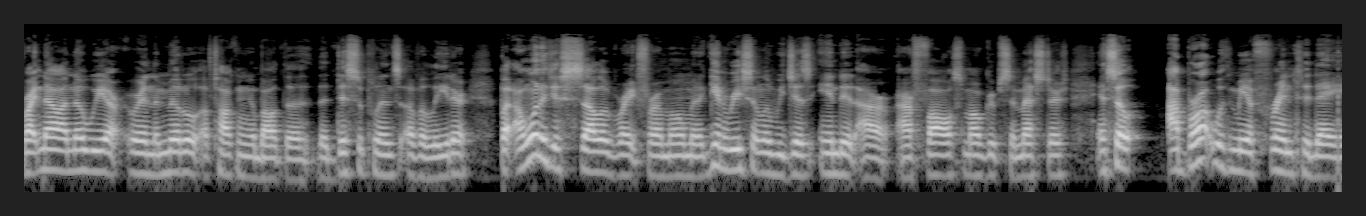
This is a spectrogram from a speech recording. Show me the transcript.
Right now, I know we are we're in the middle of talking about the, the disciplines of a leader, but I want to just celebrate for a moment. Again, recently we just ended our, our fall small group semesters. And so I brought with me a friend today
